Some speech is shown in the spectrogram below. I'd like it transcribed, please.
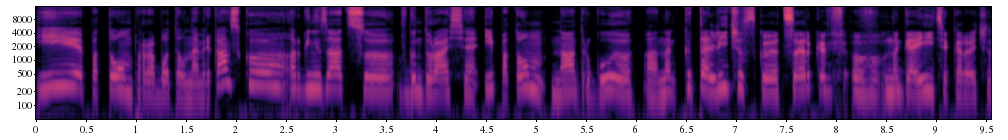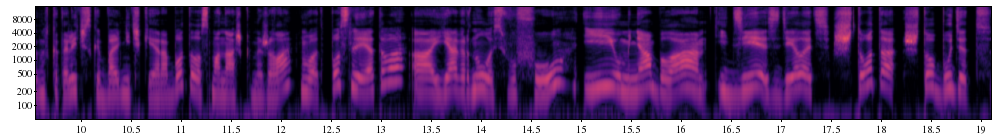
и потом проработала на американскую организацию в Гондурасе, и потом на другую, а, на католическую церковь в, на Гаити, короче, в католической больничке я работала, с монашками жила. Вот, после этого э, я вернулась в Уфу, и у меня была идея сделать что-то, что будет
